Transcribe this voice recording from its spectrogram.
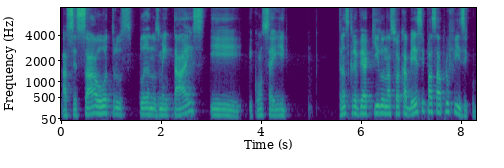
acessar outros planos mentais e, e consegue transcrever aquilo na sua cabeça e passar para o físico.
